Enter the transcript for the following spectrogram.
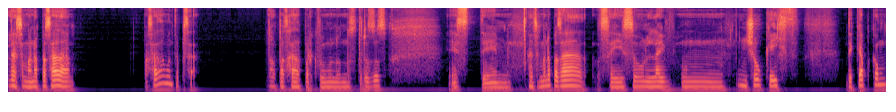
la semana pasada, pasada o pasada no pasada porque fuimos nosotros dos, este, la semana pasada se hizo un live, un, showcase de Capcom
